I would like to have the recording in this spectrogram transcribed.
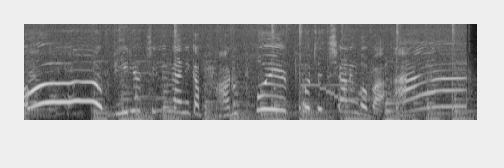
오, 미리오 찍는다니까 바로 포일 포즈 취하는 거 봐. 아.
